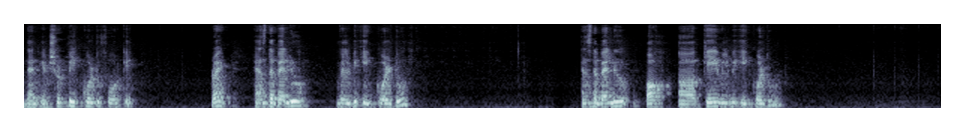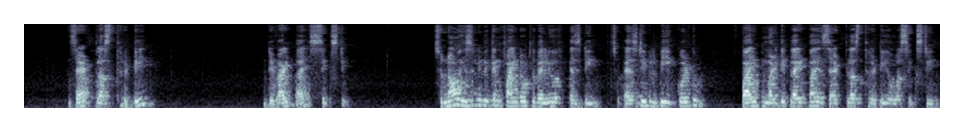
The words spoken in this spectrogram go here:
Then it should be equal to 4k, right? Hence the value will be equal to. Hence the value of uh, k will be equal to z plus 30 divide by 60. So now easily we can find out the value of SD. So SD will be equal to 5 multiplied by Z plus 30 over 60.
